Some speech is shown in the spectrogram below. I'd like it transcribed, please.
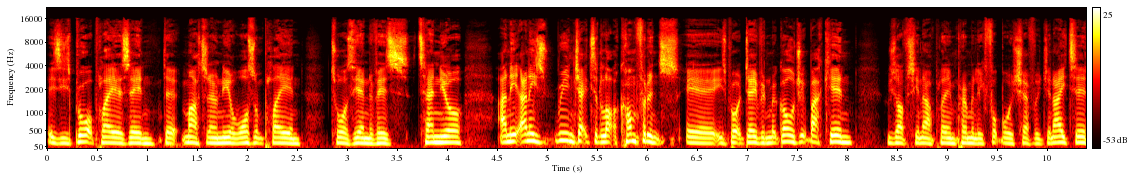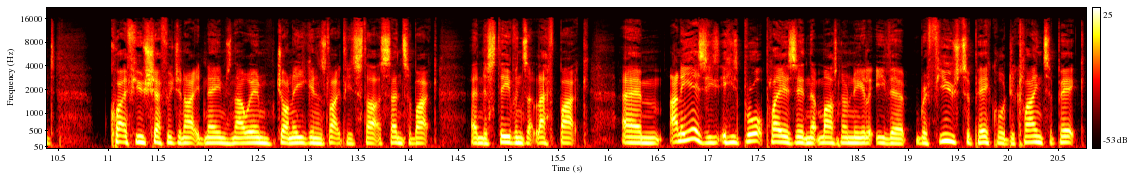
is he's brought players in that Martin O'Neill wasn't playing towards the end of his tenure, and he and he's re-injected a lot of confidence. Uh, he's brought David McGoldrick back in, who's obviously now playing Premier League football with Sheffield United. Quite a few Sheffield United names now in. John Egan is likely to start at centre back, and the Stevens at left back. Um, and he is. He's brought players in that Martin O'Neill either refused to pick or declined to pick.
